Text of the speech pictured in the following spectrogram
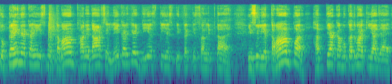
तो कहीं ना कहीं इसमें तमाम थानेदार से लेकर के डीएसपी, एसपी तक की संलिप्तता है। इसीलिए तमाम पर हत्या का मुकदमा किया जाए।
